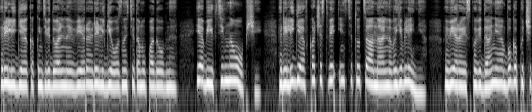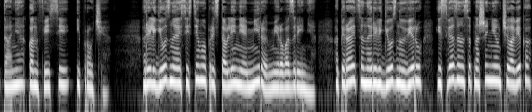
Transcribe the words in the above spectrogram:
религия как индивидуальная вера, религиозность и тому подобное — и объективно общий, религия в качестве институционального явления, вероисповедания, богопочитания, конфессии и прочее. Религиозная система представления мира, мировоззрения, опирается на религиозную веру и связана с отношением человека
